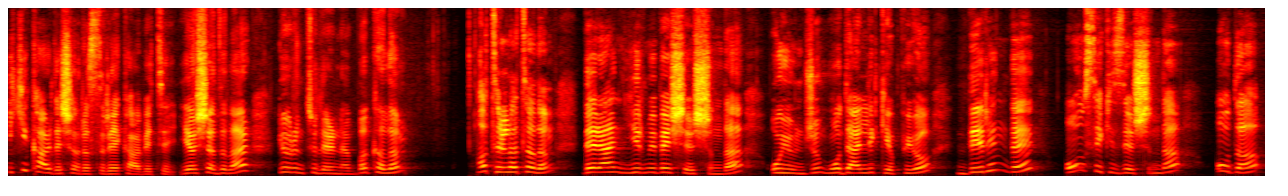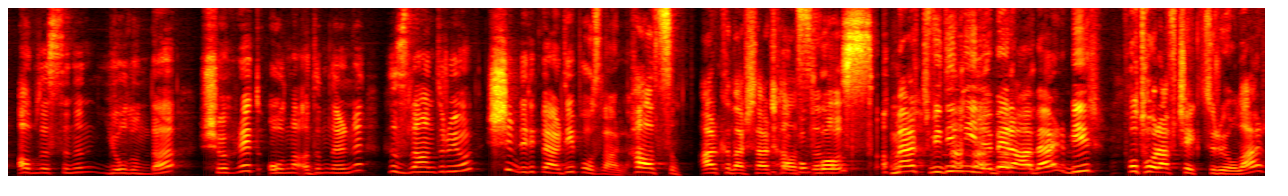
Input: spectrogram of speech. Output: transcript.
iki kardeş arası rekabeti yaşadılar. Görüntülerine bakalım. Hatırlatalım. Deren 25 yaşında oyuncu, modellik yapıyor. Derin de 18 yaşında. O da ablasının yolunda şöhret olma adımlarını hızlandırıyor. Şimdilik verdiği pozlarla. Kalsın. Arkadaşlar kalsın. poz. Mert Vidin ile beraber bir fotoğraf çektiriyorlar.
